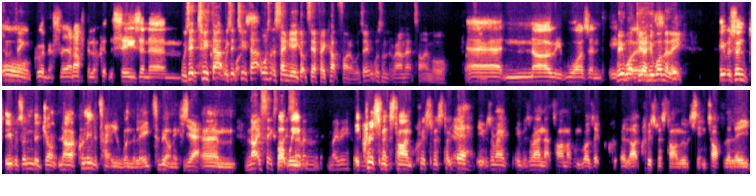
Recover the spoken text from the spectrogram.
Oh goodness me, I'd have to look at the season. Um, was it two thousand? Was it two thousand? Wasn't the same year you got to the FA Cup final? Was it? it wasn't around that time or? Uh, no, it wasn't. It who won? Was, do you know who won the league? It was un, it was under John. No, I couldn't even tell you who won the league to be honest. Yeah. Um, 96, 97, we, maybe. Christmas time, Christmas time. Yeah. yeah. it was around. It was around that time. I think was it like Christmas time. We were sitting top of the league.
